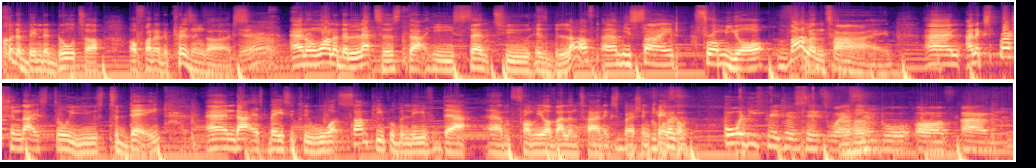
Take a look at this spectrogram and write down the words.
could have been the daughter of one of the prison guards. Yeah. And on one of the letters that he sent to his beloved, um, he signed, From your Valentine. And an expression that is still used today. And that is basically what some people believe that um, From your Valentine expression came Because from. all these patron saints were a symbol of um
